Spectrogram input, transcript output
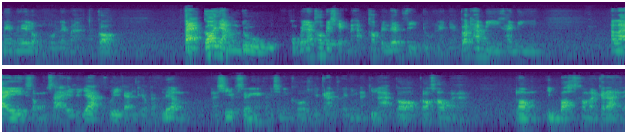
ไม่ไม่ได้ลงทุนอะไรมากแต่ก็ แต่ก็ยังดู ผมก็ยังเข้าไปเช็คนะครับ เข้าไปเลื่อน feed ดูอะไรเงี้ย ก็ถ้ามีใครมีอะไรสงสัยหรืออยากคุยกันเกี่ยวกับเรื่องอาชีพ strength and conditioning coach หรือการเทรนนิ่งนักกีฬาก็ก็เข้ามาลอง inbox เข้ามาก็ได้อะไร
